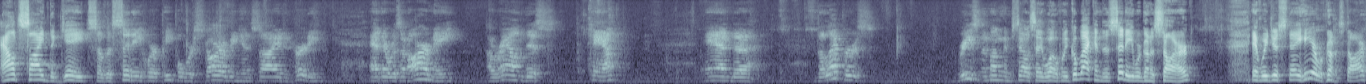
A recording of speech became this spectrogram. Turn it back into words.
outside the gates of a city where people were starving inside and hurting, and there was an army around this camp, and uh, the lepers reason among themselves, say, well, if we go back into the city, we're going to starve. If we just stay here, we're going to starve.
